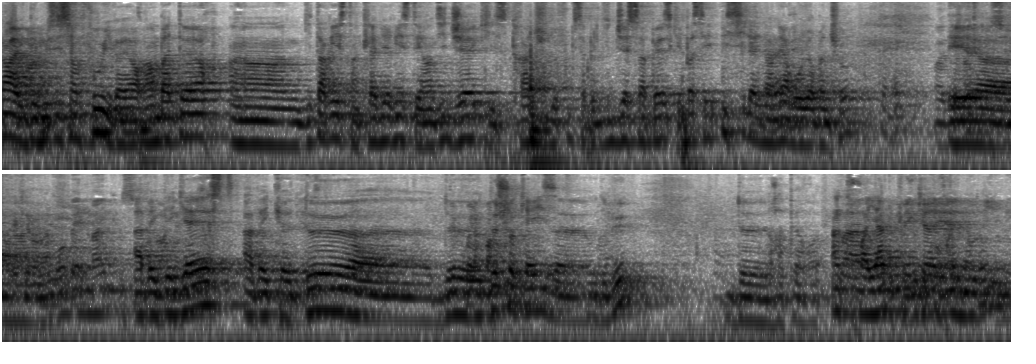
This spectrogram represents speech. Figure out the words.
Non, avec des musiciens de fou, il va y avoir un batteur, un guitariste, un claviériste et un DJ qui scratch de fou qui s'appelle DJ Sapes, qui est passé ici l'année dernière au Urban Show. Ouais, des Et guests euh, aussi, avec avec des guests, avec euh, deux, euh, deux, deux showcases euh, au début, de rappeurs incroyables. que vous découvrirez bientôt. Bobby,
